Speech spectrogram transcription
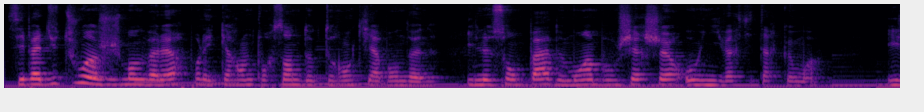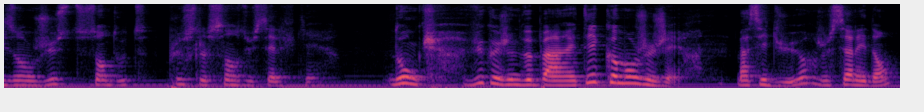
C'est pas du tout un jugement de valeur pour les 40% de doctorants qui abandonnent. Ils ne sont pas de moins bons chercheurs ou universitaires que moi. Ils ont juste, sans doute, plus le sens du self-care. Donc, vu que je ne veux pas arrêter, comment je gère? Bah c'est dur, je serre les dents.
